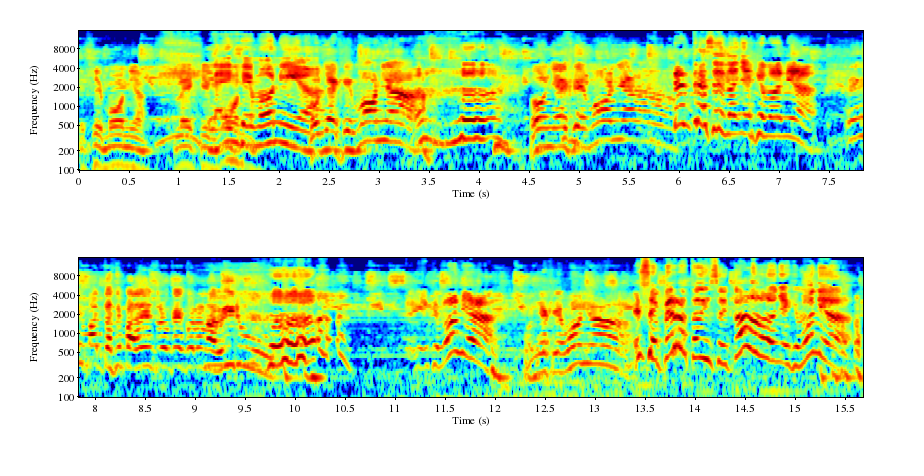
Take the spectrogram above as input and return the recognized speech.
Hegemonia. La hegemonia. La hegemonía. Doña Hegemonia. Doña Hegemonia. ¡Entrase, doña hegemonía! ¡Eh, mátate para adentro que hay coronavirus! ¡Doña hegemonía! Doña Hegemonia. ¡Ese perro está disecado, doña hegemonía!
